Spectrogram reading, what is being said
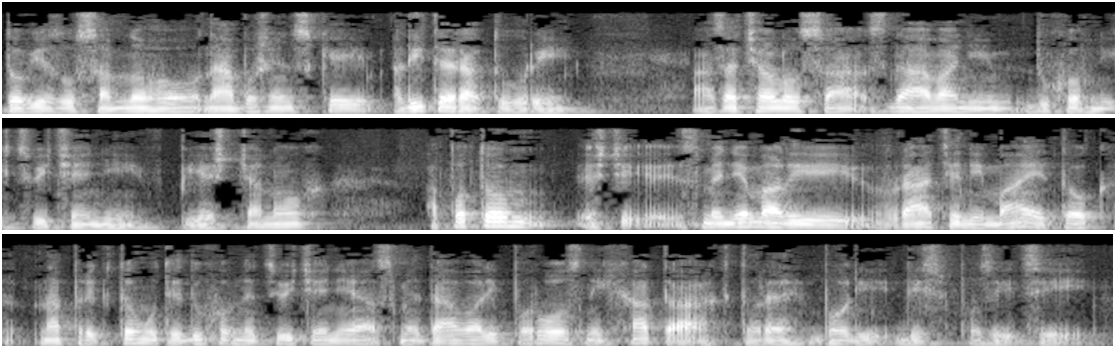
Doviezlo sa mnoho náboženskej literatúry, a začalo sa s dávaním duchovných cvičení v Piešťanoch. A potom ešte sme nemali vrátený majetok, napriek tomu tie duchovné cvičenia sme dávali po rôznych chatách, ktoré boli v dispozícii.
